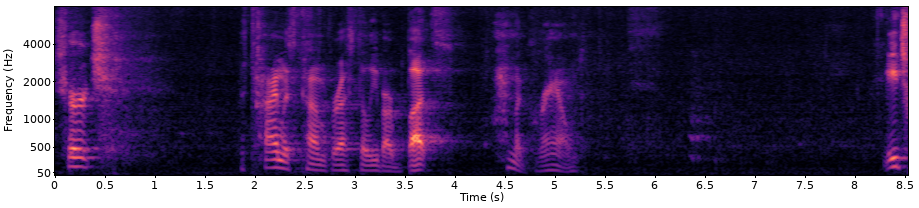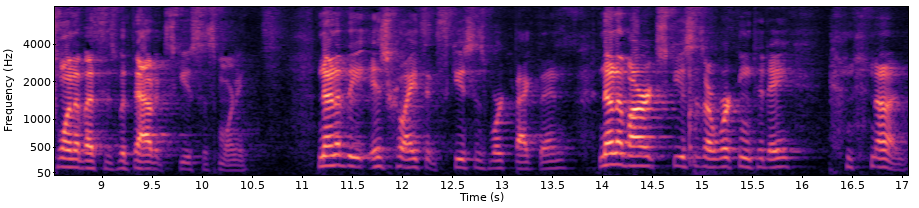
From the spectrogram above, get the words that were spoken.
Church, the time has come for us to leave our buts on the ground. Each one of us is without excuse this morning. None of the Israelites' excuses worked back then. None of our excuses are working today. None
